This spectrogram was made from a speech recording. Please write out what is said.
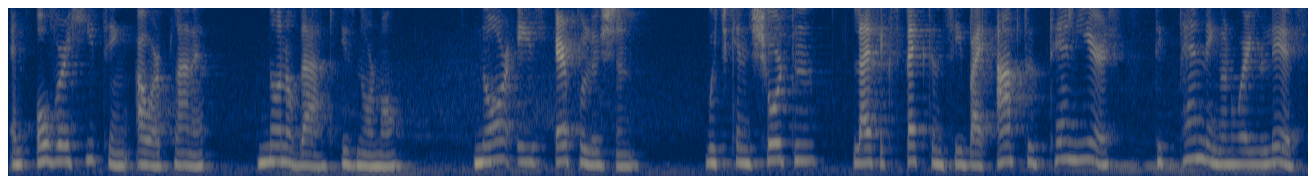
and overheating our planet. None of that is normal, nor is air pollution, which can shorten life expectancy by up to 10 years depending on where you live.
